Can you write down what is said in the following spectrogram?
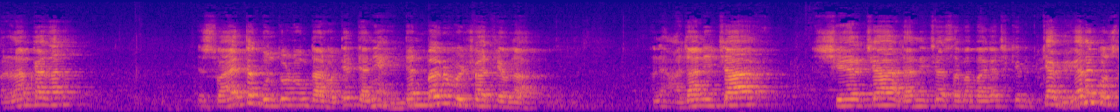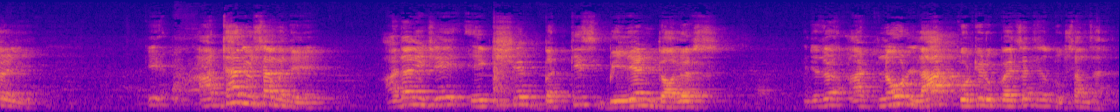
परिणाम काय झाला? स्वायत्त गुंतवणूकदार होते त्यांनी हिंडनबर्ग विश्वास ठेवला. आणि अडाणीच्या शेअरच्या अडाणीच्या समभागाची किंमत इतक्या वेगाने कोसळली की आठ दहा दिवसामध्ये अडाणीचे एकशे बत्तीस बिलियन डॉलर्स म्हणजे जो आठ नऊ लाख कोटी रुपयाचं तिचं नुकसान झालं.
